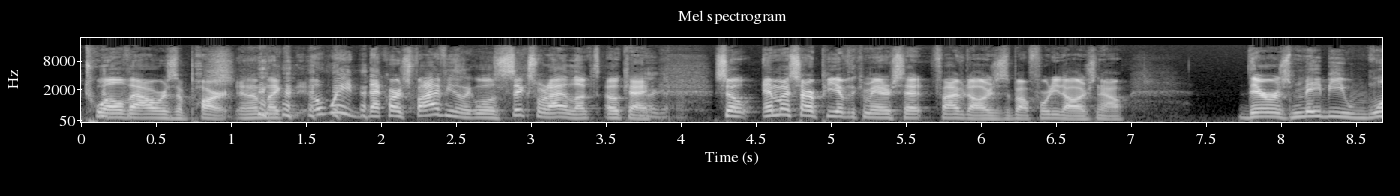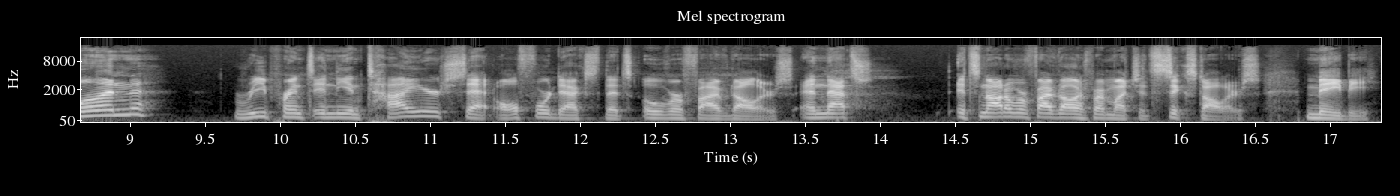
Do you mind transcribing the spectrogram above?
12 hours apart. And I'm like, oh, wait, that card's five? He's like, well, it's six when I looked. Okay. So MSRP of the Commander set, $5 is about $40 now. There's maybe one reprint in the entire set, all four decks, that's over $5. And that's, it's not over $5 by much. It's $6, maybe,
